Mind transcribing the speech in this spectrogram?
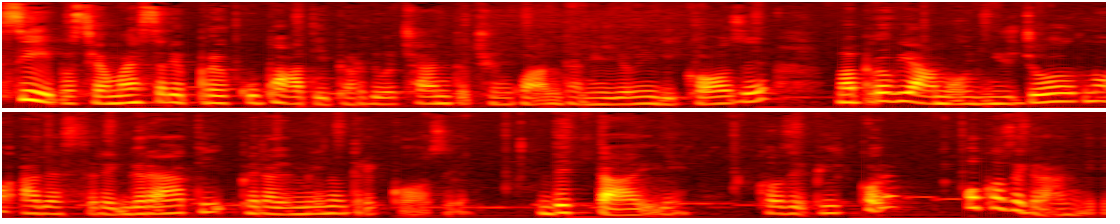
sì, possiamo essere preoccupati per 250 milioni di cose, ma proviamo ogni giorno ad essere grati per almeno tre cose. Dettagli, cose piccole o cose grandi,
